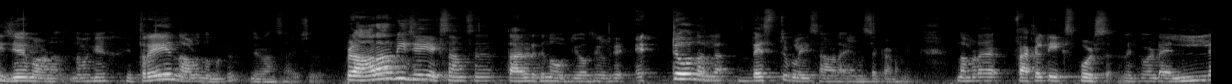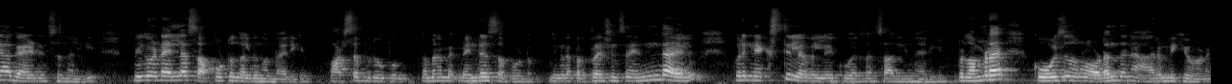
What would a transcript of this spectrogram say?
വിജയമാണ് നമുക്ക് ഇത്രയും നാളും നമുക്ക് നേടാൻ സാധിച്ചത്. ഇപ്പോൾ ആർ ആർ ബി ജെ എക്സാംസിന് തയ്യാറെടുക്കുന്ന ഉദ്യോഗാർത്ഥികൾക്ക് ഏറ്റവും നല്ല ബെസ്റ്റ് പ്ലേസ് ആണ് എൻഎസ് അക്കാഡമി നമ്മുടെ ഫാക്കൽറ്റി എക്സ്പേർട്സ് നിങ്ങൾക്ക് വേണ്ട എല്ലാ ഗൈഡൻസും നൽകി നിങ്ങൾക്ക് വേണ്ട എല്ലാ സപ്പോർട്ടും നൽകുന്നുണ്ടായിരിക്കും. വാട്സപ്പ് ഗ്രൂപ്പും നമ്മുടെ മെന്റൽ സപ്പോർട്ടും നിങ്ങളുടെ പ്രിപ്പറേഷൻസിന് എന്തായാലും ഒരു നെക്സ്റ്റ് ലെവലിലേക്ക് ഉയർത്താൻ സാധിക്കുന്നതായിരിക്കും. ഇപ്പോൾ നമ്മുടെ കോഴ്സ് നമ്മൾ ഉടൻ തന്നെ ആരംഭിക്കുകയാണ്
